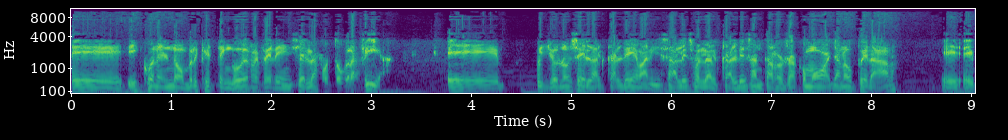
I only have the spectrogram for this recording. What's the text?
eh, y con el nombre que tengo de referencia en la fotografía. Eh, pues yo no sé el alcalde de Manizales o el alcalde de Santa Rosa cómo vayan a operar. Eh, eh,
